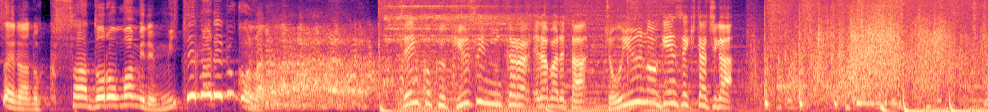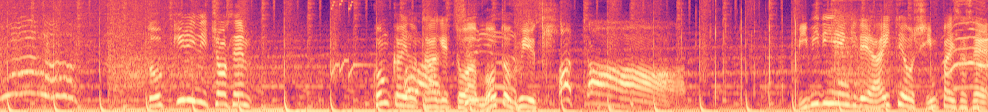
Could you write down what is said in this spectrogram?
歳のあの草泥まみれ見てられるかな？全国9000人から選ばれた女優の原石たちが。ドッキリに挑戦。今回のターゲットは元冬木。ビビリ演技で相手を心配させ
